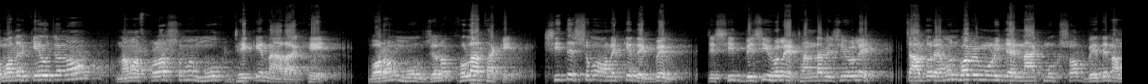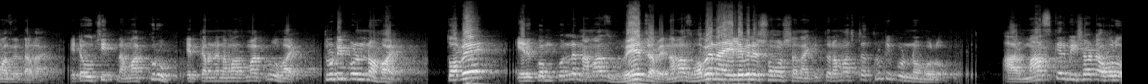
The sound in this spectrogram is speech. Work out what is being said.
তোমাদের কেউ যেন নামাজ পড়ার সময় মুখ ঢেকে না রাখে, বরং মুখ যেন খোলা থাকে। শীতের সময় অনেককে দেখবেন যে শীত বেশি হলে, ঠান্ডা বেশি হলে চাদর এমন ভাবে মরি যায়, নাক মুখ সব বেঁধে নামাজে দাঁড়ায়। এটা উচিত না মাকরু এর কারণে নামাজ মাকরু হয়, ত্রুটিপূর্ণ হয়। তবে এরকম করলে নামাজ হয়ে যাবে, নামাজ হবে না, এই লেভেলের সমস্যা না কিন্তু নামাজটা ত্রুটিপূর্ণ হলো। আর মাস্কের বিষয়টা হলো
